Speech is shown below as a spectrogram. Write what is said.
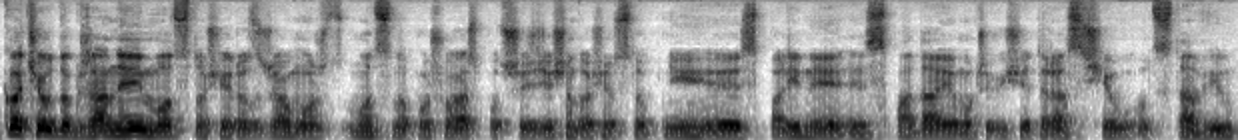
Kocioł dogrzany, mocno się rozgrzał, moc- mocno poszło aż pod 68 stopni. Y, Spaliny y, spadają, oczywiście teraz się odstawił.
